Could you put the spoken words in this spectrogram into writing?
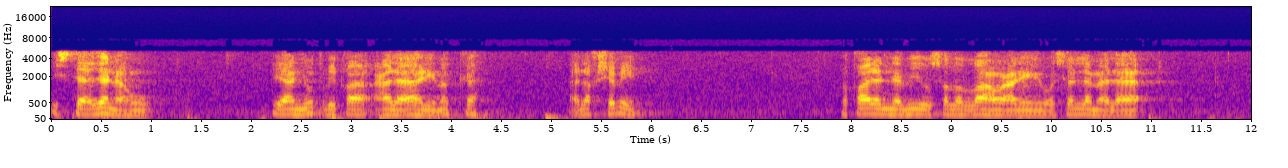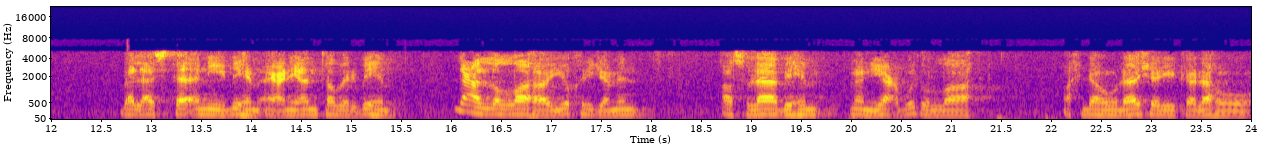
واستأذنه بأن يطبق على أهل مكة الأخشبين. فقال النبي صلى الله عليه وسلم لا بل أستأني بهم يعني أنتظر بهم لعل الله أن يخرج من أصلابهم من يعبد الله وحده لا شريك له.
